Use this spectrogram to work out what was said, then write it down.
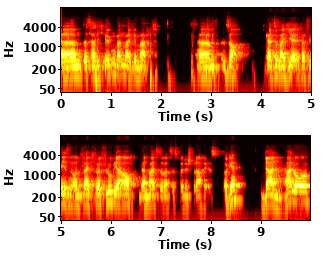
Ähm, das habe ich irgendwann mal gemacht. Ähm, so, kannst du mal hier etwas lesen und vielleicht für Fluvia auch, dann weißt du, was das für eine Sprache ist. Okay? Dann, hallo,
